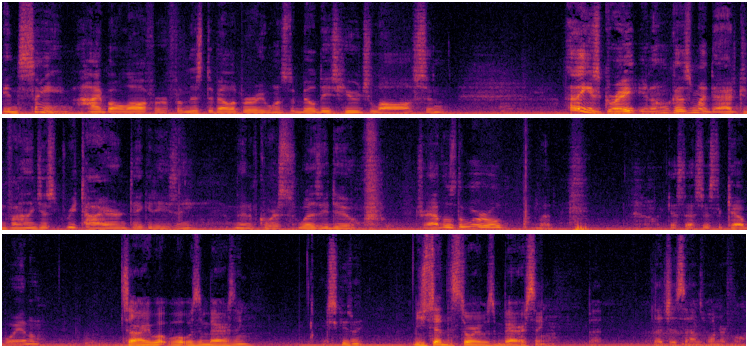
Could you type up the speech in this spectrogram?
insane highball offer from this developer. He wants to build these huge lofts, and I think it's great, you know, because my dad can finally just retire and take it easy. And then, of course, what does he do? Travels the world, but I guess that's just the cowboy in him. Sorry, what, what was embarrassing? Excuse me? You said the story was embarrassing, but that just sounds wonderful.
